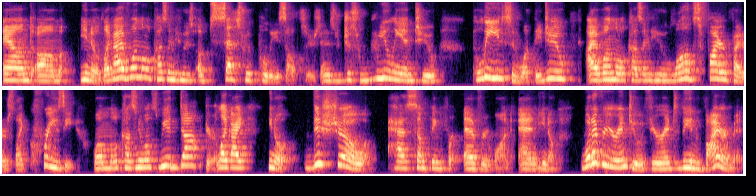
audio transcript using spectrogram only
And um, you know, like I have one little cousin who's obsessed with police officers and is just really into police and what they do. I have one little cousin who loves firefighters like crazy. One little cousin who wants to be a doctor. Like I, you know, this show has something for everyone. And, you know, whatever you're into, if you're into the environment,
